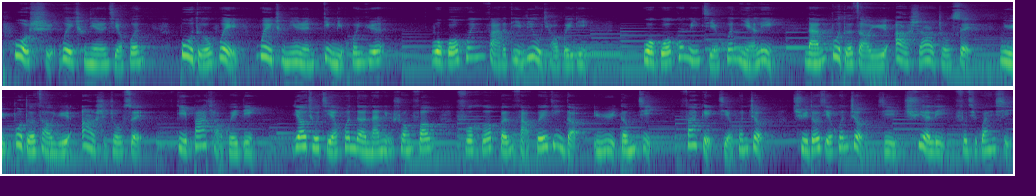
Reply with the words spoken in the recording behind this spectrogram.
迫使未成年人结婚。不得为未成年人订立婚约。我国婚姻法的第六条规定，我国公民结婚年龄，男不得早于二十二周岁，女不得早于二十周岁。第八条规定，要求结婚的男女双方符合本法规定的，予以登记，发给结婚证，取得结婚证即确立夫妻关系，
